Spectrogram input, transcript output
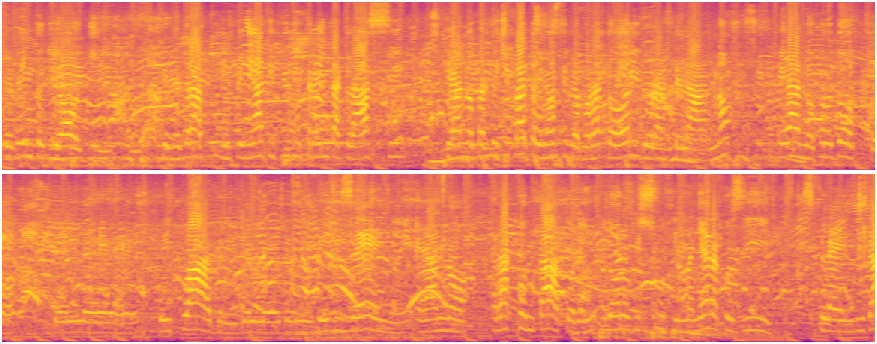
L'evento di oggi che vedrà impegnati più di 30 classi che hanno partecipato ai nostri laboratori durante l'anno e hanno prodotto delle, dei quadri, delle, dei, dei disegni e hanno raccontato le, i loro vissuti in maniera così splendida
